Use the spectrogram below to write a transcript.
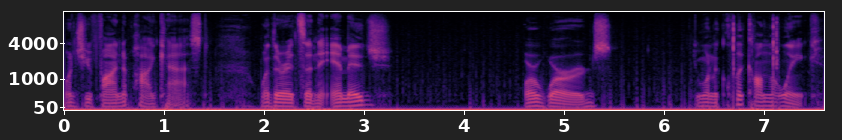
once you find a podcast, whether it's an image, or words, you want to click on the link.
